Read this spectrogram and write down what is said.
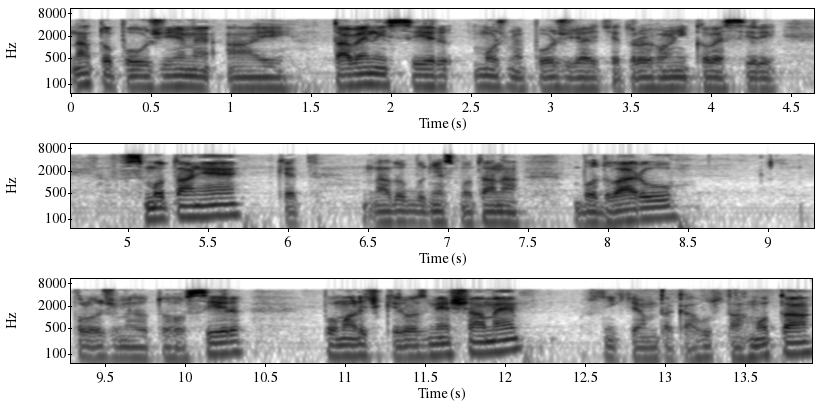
na to použijeme aj tavený sír, môžeme použiť aj tie trojholníkové síry. V smotane, keď nadobudne smotana bodvaru, položíme do toho sír, pomaličky rozmiešame, vznikne vám taká hustá hmota,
